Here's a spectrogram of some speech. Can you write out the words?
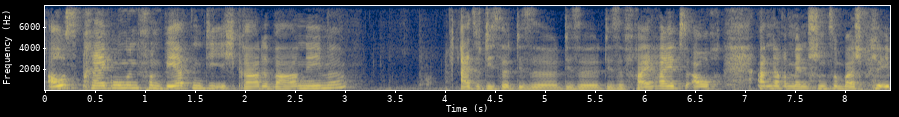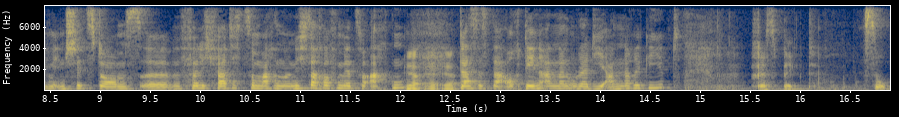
Ausprägungen von Werten, die ich gerade wahrnehme. Also diese, diese, diese, diese Freiheit, auch andere Menschen zum Beispiel eben in Shitstorms äh, völlig fertig zu machen und nicht darauf mehr zu achten, ja, ja, ja. dass es da auch den anderen oder die andere gibt. Respekt. So.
